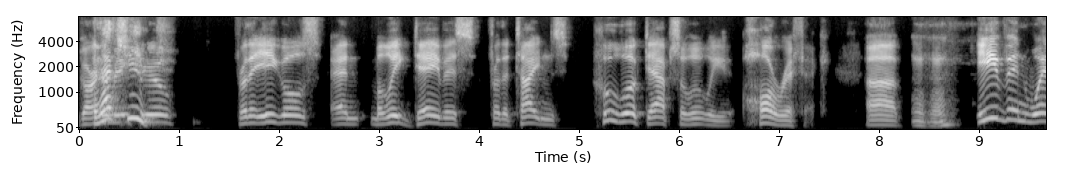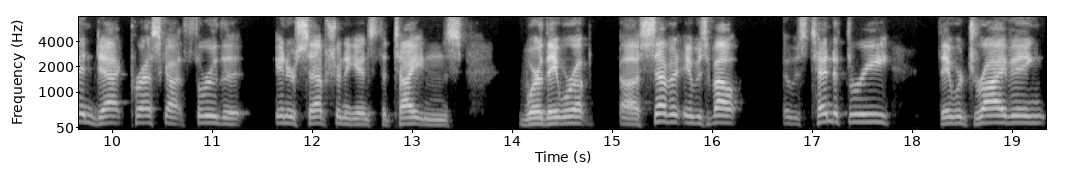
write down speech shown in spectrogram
Gardner that's Minshew huge. for the Eagles and Malik Davis for the Titans, who looked absolutely horrific. Uh, mhm. even when Dak Prescott threw the interception against the Titans, where they were up uh, seven, it was about it was ten to three, They were driving.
